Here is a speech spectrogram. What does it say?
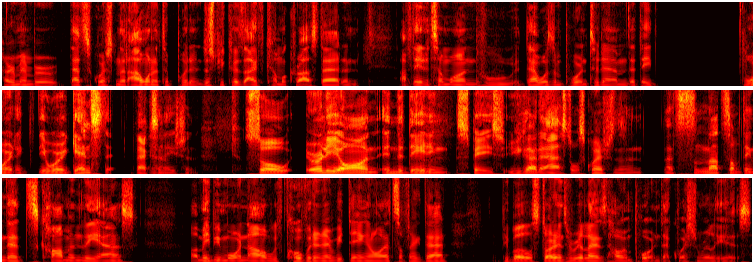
I remember that's a question that I wanted to put in, just because I've come across that, and I've dated someone who that was important to them that they weren't they were against it, vaccination. So early on in the dating space, you got to ask those questions, and that's not something that's commonly asked. Uh, maybe more now with COVID and everything and all that stuff like that. People are starting to realize how important that question really is.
